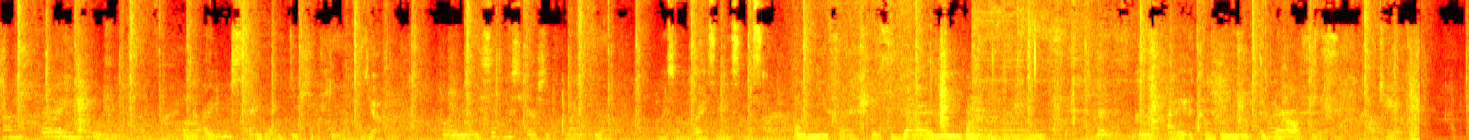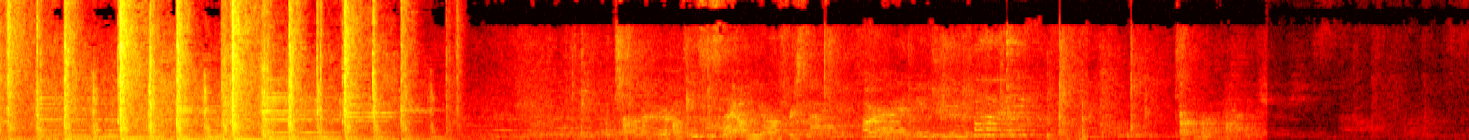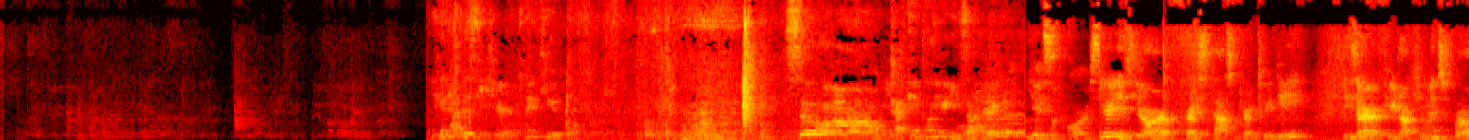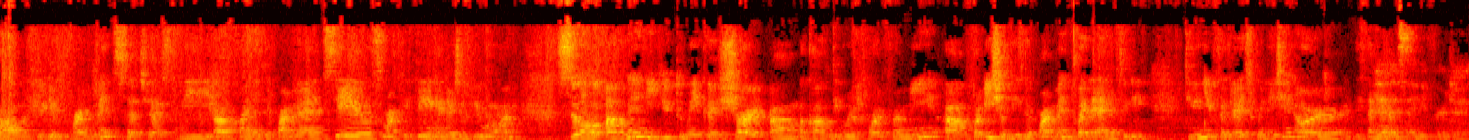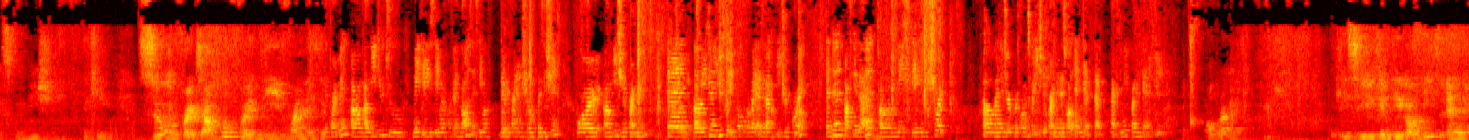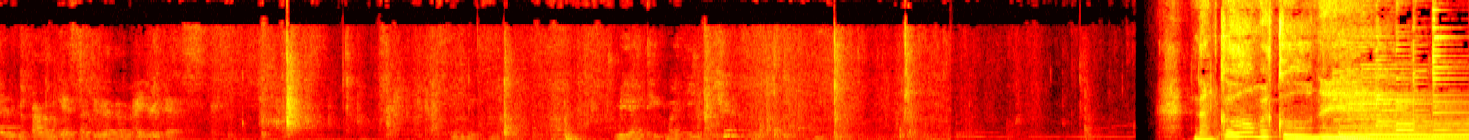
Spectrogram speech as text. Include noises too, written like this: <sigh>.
How are you? Oh, are you starting your internship here? Yeah. Oh, really? So who's your supervisor? My supervisor is Miss Sarah. Oh, Sarah, she's very nice. That's good. I accompany you to her office. Okay. Thank you. So, um, I can call you Iza, right? Yes, of course. Here is your first task for today. These are a few documents from a few departments, such as the uh, finance department, sales, marketing, and there's a few more. So I'm going to need you to make a short um, accounting report for me uh, for each of these departments by the end of today. Do you need further explanation or is that Yes, I need further explanation. Okay. So for example, for the finance department, department, um, I need you to make a detailed analysis of the financial position for um, each department. And uh, you can use the info from my each report. And then after that, um, make a short um, manager performance for each department as and get that back to me by the end of the day. Alright. okay, so you can take all these and uh, get started with them at your desk. May I take my leave? Sure. 난 꿈을 꾸네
